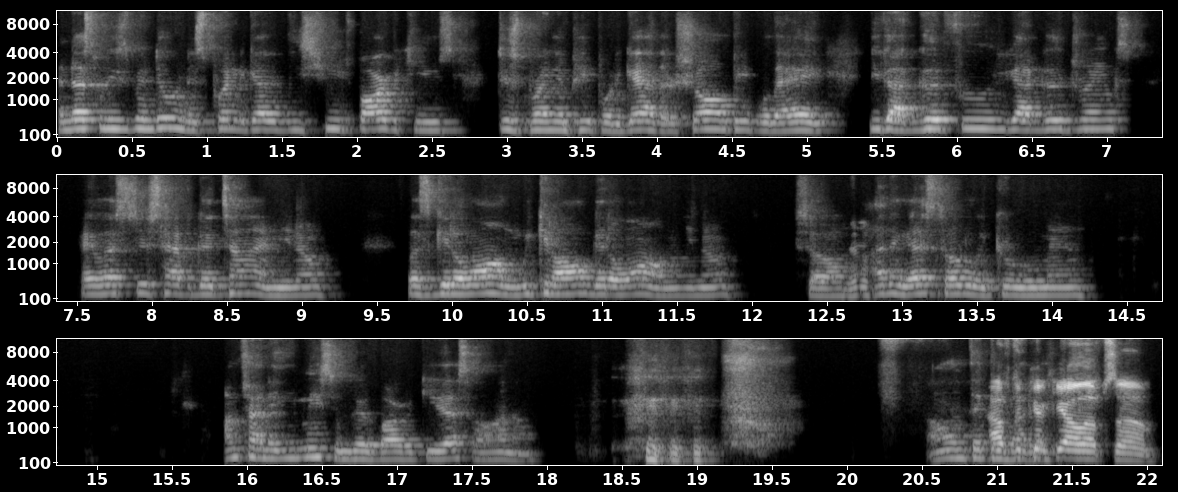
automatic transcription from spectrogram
and that's what he's been doing is putting together these huge barbecues, just bringing people together, showing people that hey, you got good food, you got good drinks. Hey, let's just have a good time, you know. Let's get along. We can all get along, you know. So Yeah. I think that's totally cool, man. I'm trying to eat me some good barbecue. That's all I know. I don't think I have to about cook it. y'all up some.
